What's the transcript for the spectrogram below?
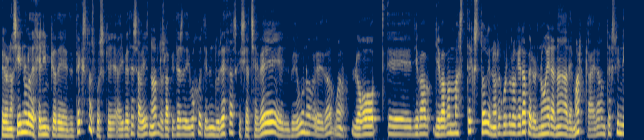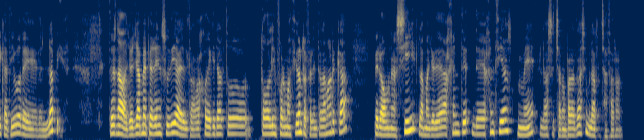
Pero aún así no lo dejé limpio de, textos, pues que hay veces, ¿sabéis? ¿no? Los lápices de dibujo tienen durezas, que si HB, el B1, B2, bueno. Luego eh, llevaban más texto, que no recuerdo lo que era, pero no era nada de marca, era un texto indicativo del lápiz. Entonces nada, yo ya me pegué en su día el trabajo de quitar toda la información referente a la marca pero aún así la mayoría de, de agencias me las echaron para atrás y me las rechazaron.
